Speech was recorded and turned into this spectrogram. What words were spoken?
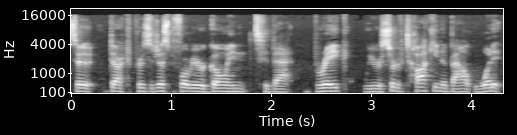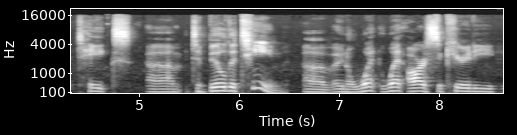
So, Dr. Purser, just before we were going to that break, we were sort of talking about what it takes um, to build a team. Of you know, what what are security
